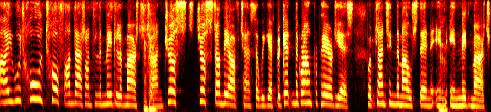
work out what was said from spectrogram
I would hold tough on that until the middle of March, John. Just just on the off chance that we get, but getting the ground prepared, yes. But planting them out then in, in mid March.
